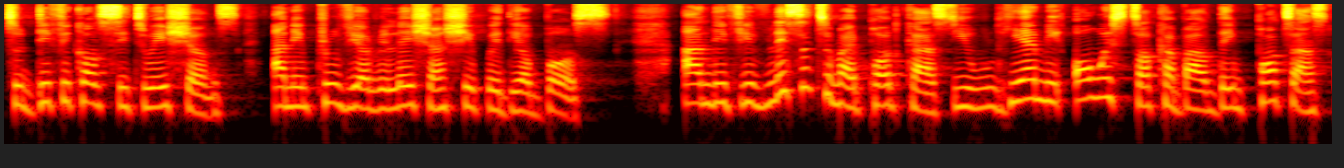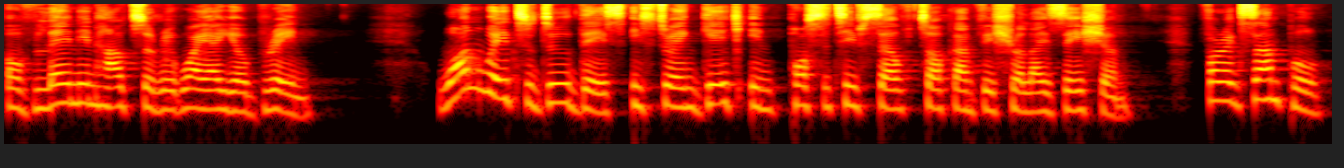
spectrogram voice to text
to difficult situations and improve your relationship with your boss. And if you've listened to my podcast, you will hear me always talk about the importance of learning how to rewire your brain. One way to do this is to engage in positive self talk and visualization. For example,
